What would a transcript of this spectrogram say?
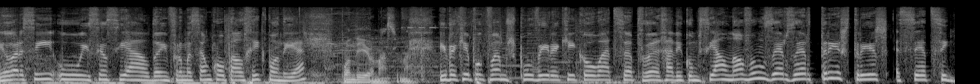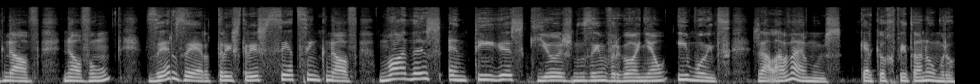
E agora sim, o essencial da informação com o Paulo Rico. Bom dia. Bom dia, Máxima. E daqui a pouco vamos explodir aqui com o WhatsApp da Rádio Comercial 910033759. 910033759. Modas antigas que hoje nos envergonham e muito. Já lá vamos. Quer que eu repita o número?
